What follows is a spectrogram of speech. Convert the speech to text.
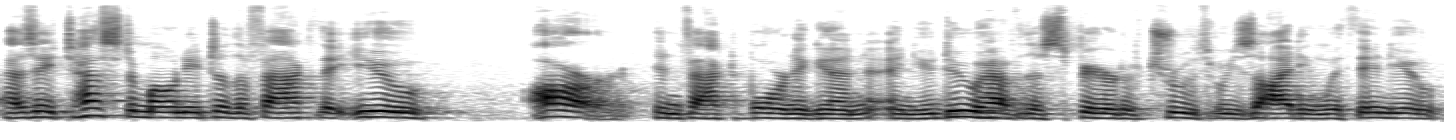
as a testimony to the fact that you are, in fact, born again and you do have the Spirit of truth residing within you,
